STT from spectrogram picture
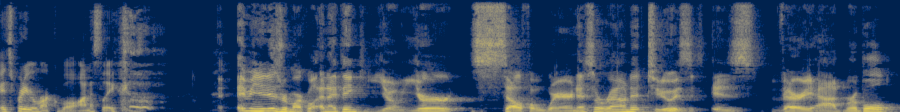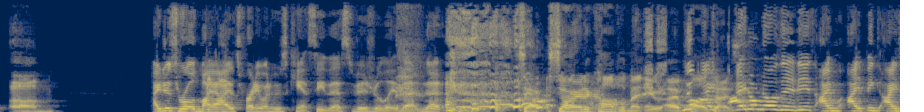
it's pretty remarkable, honestly. I mean, it is remarkable, and I think you know your self awareness around it too is is very admirable. Um, I just rolled my eyes for anyone who can't see this visually. That that. sorry, sorry to compliment you. I apologize. No, I, I, don't know that it is. I'm. I think I.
